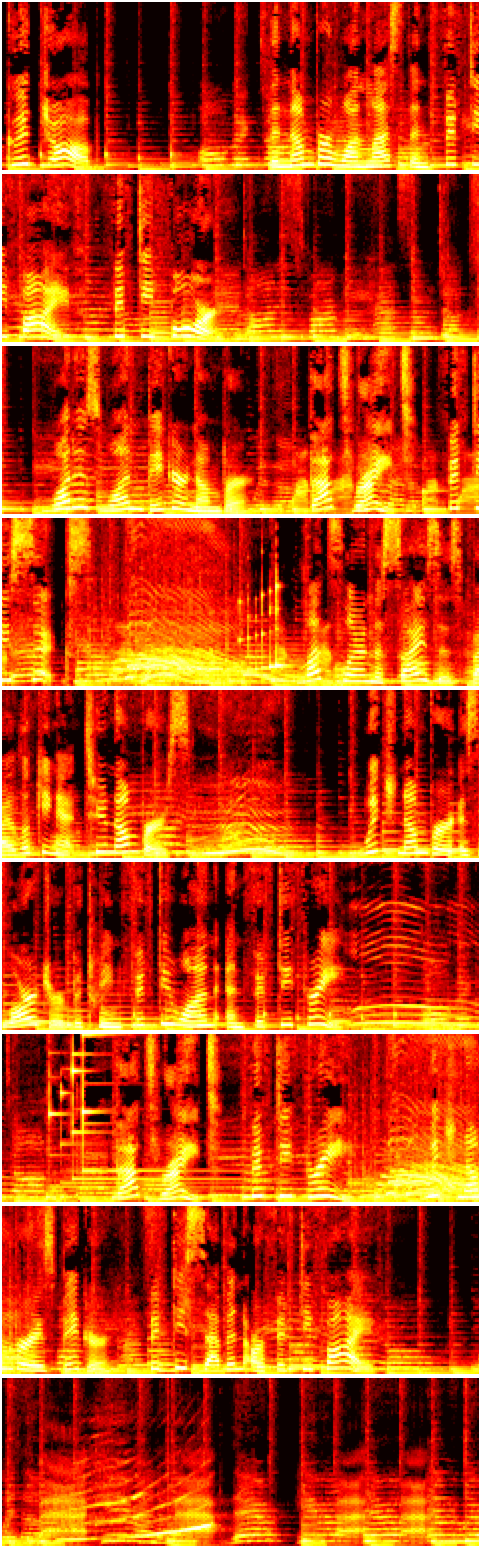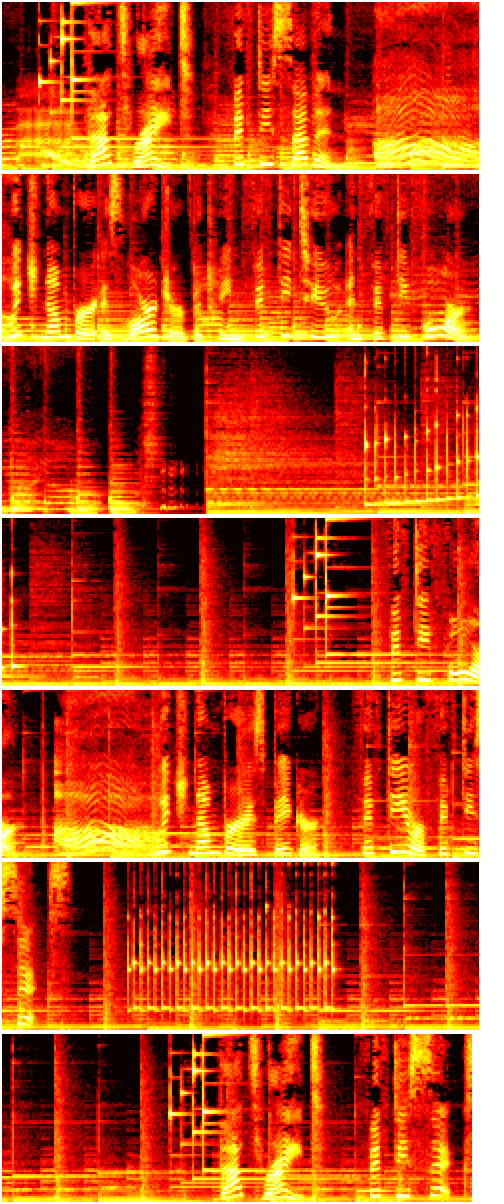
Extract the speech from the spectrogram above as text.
Good job. The number one less than 55. 54. What is one bigger number? That's right. 56. Let's learn the sizes by looking at two numbers. Which number is larger between 51 and 53? That's right. 53. Which number is bigger, 57 or 55? That's right. 57. Which number is larger between 52 and 54? Fifty-four. Ah! Which number is bigger, 50 or 56? That's right, 56.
